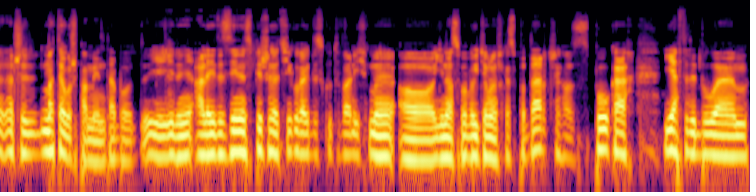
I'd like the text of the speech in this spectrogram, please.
Yy, znaczy, Mateusz pamięta, bo jedynie, ale to jest jeden z pierwszych odcinków, jak dyskutowaliśmy o jednoosobowych działalnościach gospodarczych, o spółkach. Ja wtedy byłem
